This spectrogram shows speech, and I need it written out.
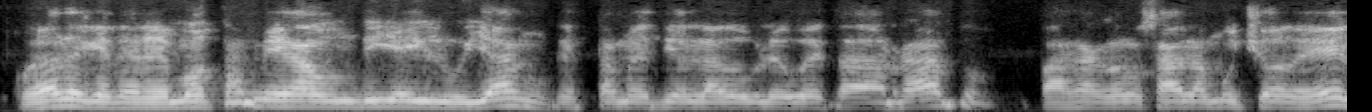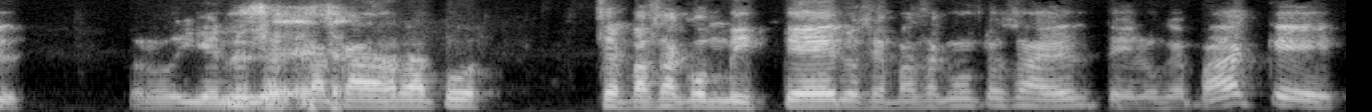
Acuérdate que tenemos también a un DJ Luyan que está metido en la W cada rato. Pasa que no se habla mucho de él, pero y el Luyan cada rato se pasa con Misterio, se pasa con toda esa gente. Lo que pasa es que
